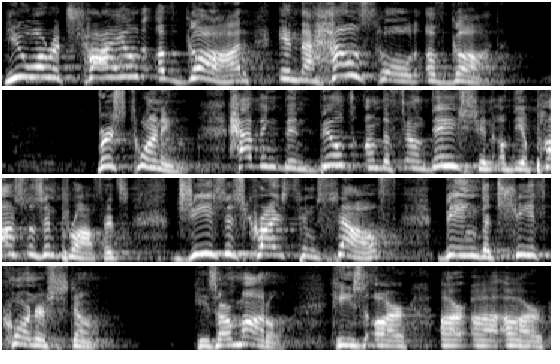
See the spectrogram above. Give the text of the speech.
You are a child of God in the household of God. Verse 20, having been built on the foundation of the apostles and prophets, Jesus Christ himself being the chief cornerstone. He's our model. He's our, our, uh, our,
